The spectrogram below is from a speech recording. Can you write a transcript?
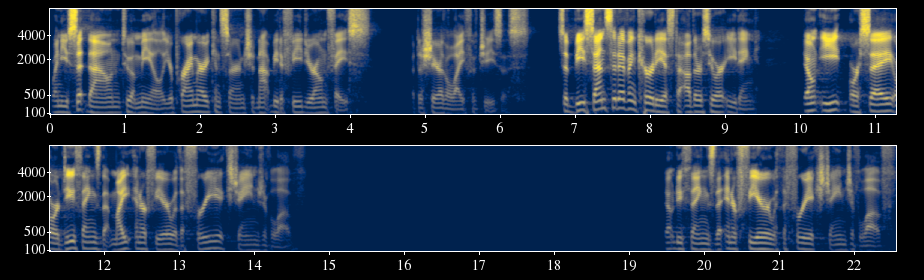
When you sit down to a meal, your primary concern should not be to feed your own face, but to share the life of Jesus. So be sensitive and courteous to others who are eating. Don't eat or say or do things that might interfere with a free exchange of love. Don't do things that interfere with the free exchange of love.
